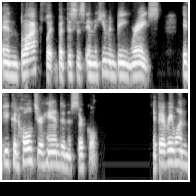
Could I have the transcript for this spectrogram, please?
in blackfoot but this is in the human being race if you could hold your hand in a circle if everyone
